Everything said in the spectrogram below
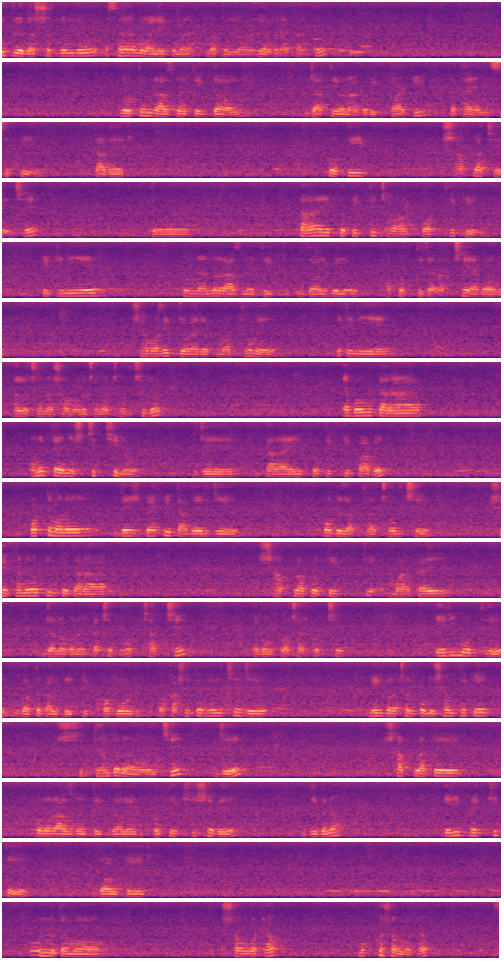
সুপ্রিয় দর্শকবৃন্দ, আসসালামু আলাইকুম রহমতুল্লাহ বরাকাত নতুন রাজনৈতিক দল, জাতীয় নাগরিক পার্টি তথা এনসিপি তাদের প্রতীক শাপলা চেয়েছে তো তারা এই প্রতীকটি ছাওয়ার পর থেকে এটি নিয়ে অন্যান্য রাজনৈতিক দলগুলো আপত্তি জানাচ্ছে এবং সামাজিক যোগাযোগ মাধ্যমে এটি নিয়ে আলোচনা, সমালোচনা চলছিল এবং তারা অনেকটাই নিশ্চিত ছিল যে তারা এই প্রতীকটি পাবে। বর্তমানে দেশব্যাপী তাদের যে পদযাত্রা চলছে, সেখানেও কিন্তু তারা শাপলা প্রতীক মার্কাই জনগণের কাছে ভোট ছাড়ছে এবং প্রচার করছে। এরই মধ্যে গতকালকে একটি খবর প্রকাশিত হয়েছে যে নির্বাচন কমিশন থেকে সিদ্ধান্ত নেওয়া হয়েছে যে শাপলাকে কোনো রাজনৈতিক দলের প্রতীক হিসেবে দিবে না। এরই প্রেক্ষিতে দলটির অন্যতম সংগঠক, মুখ্য সংগঠক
